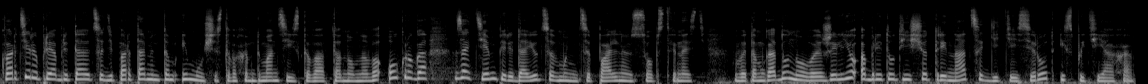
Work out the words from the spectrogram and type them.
Квартиры приобретаются Департаментом имущества Ханты-Мансийского автономного округа, затем передаются в муниципальную собственность. В этом году новое жилье обретут еще 13 детей-сирот из Пытьяха.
